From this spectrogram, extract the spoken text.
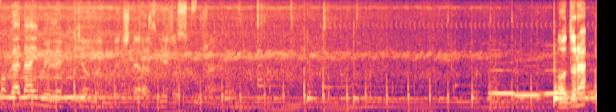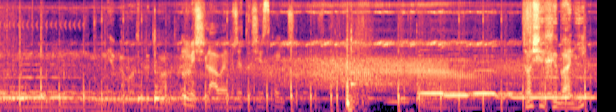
Pogadajmy lepiej. Być teraz w jego skórze. Od ra... Myślałem, że to się skończyło. To się chyba nie...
